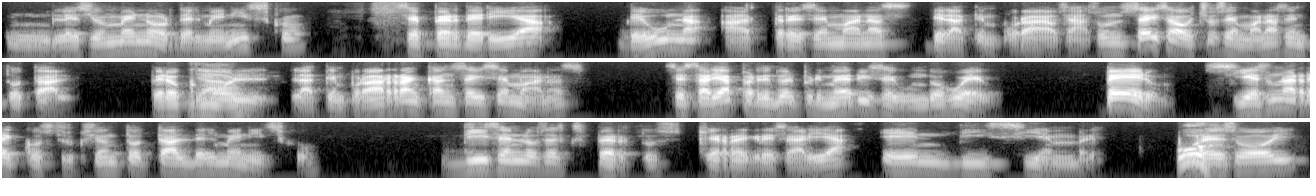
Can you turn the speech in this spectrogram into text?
mm, lesión menor del menisco, se perdería de una a tres semanas de la temporada. O sea, son seis a ocho semanas en total. Pero como la temporada arranca en seis semanas, se estaría perdiendo el primero y segundo juego. Pero si es una reconstrucción total del menisco, dicen los expertos que regresaría en diciembre. Por eso hoy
